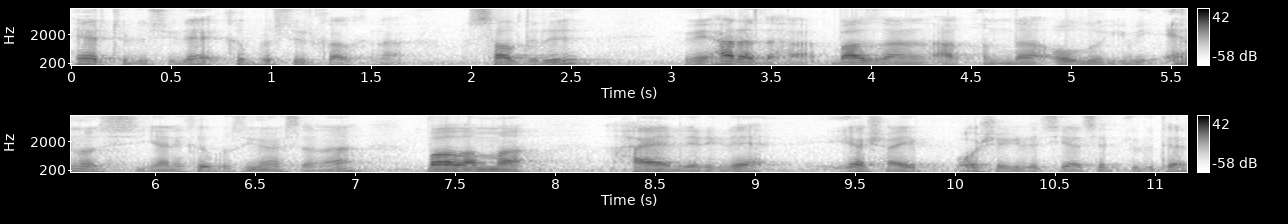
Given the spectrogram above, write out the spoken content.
her türlüsüyle Kıbrıs Türk halkına saldırı ve hala daha bazılarının aklında olduğu gibi Enos yani Kıbrıs Yunanistan'a bağlanma hayalleriyle yaşayıp o şekilde siyaset yürüten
